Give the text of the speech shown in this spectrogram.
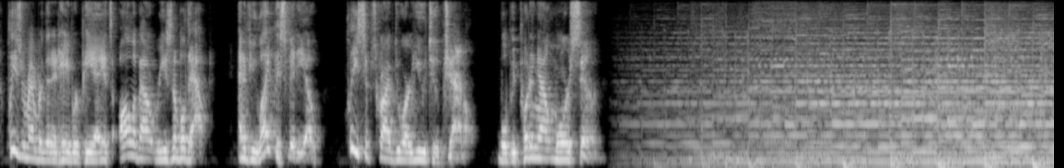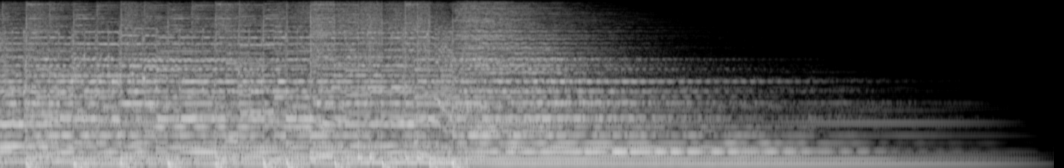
Please remember that at Haber PA, it's all about reasonable doubt. And if you like this video, please subscribe to our YouTube channel. We'll be putting out more soon.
